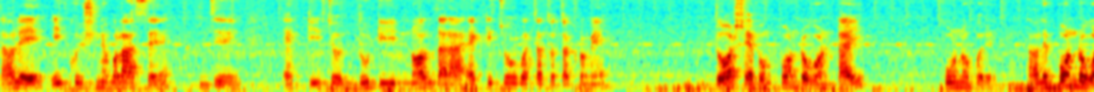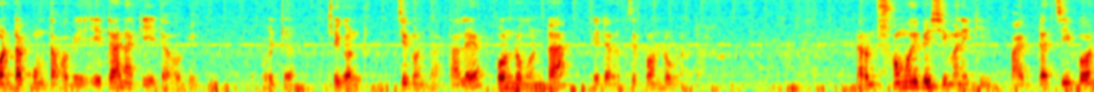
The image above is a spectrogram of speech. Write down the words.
তাহলে এই কোশ্চেনে বলা আছে যে একটি দুটি নল দ্বারা একটি চৌবাচ্চা যথাক্রমে দশ এবং পনেরো ঘন্টায় পূর্ণ করে। তাহলে পনেরো ঘণ্টা কোনটা হবে? এটা নাকি এটা হবে? ওইটা চিকনটা চিকনটা তাহলে পনেরো ঘণ্টা এটা হচ্ছে পনেরো ঘণ্টা। কারণ সময় বেশি মানে কি? পাইপটা চিকন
